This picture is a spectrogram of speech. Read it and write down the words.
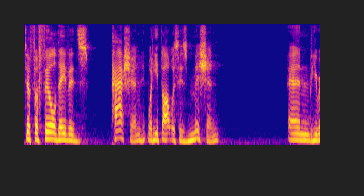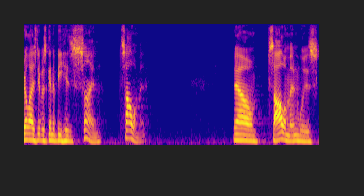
to fulfill David's passion, what he thought was his mission. And he realized it was going to be his son, Solomon. Now, Solomon was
